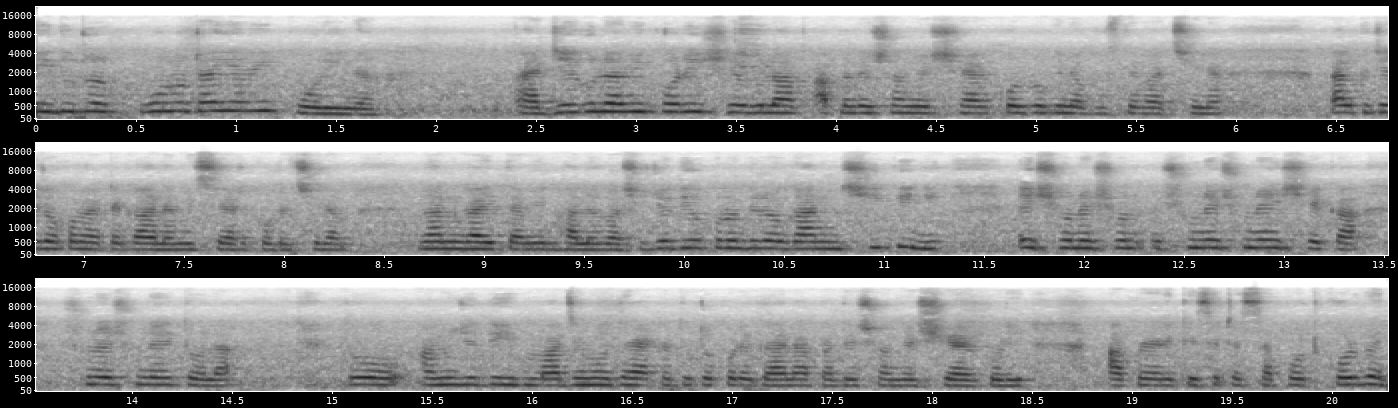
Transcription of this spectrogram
এই দুটোর কোনোটাই আমি করি না। আর যেগুলো আমি করি, সেগুলো আপনাদের সঙ্গে শেয়ার করব কিনা বুঝতে পারছি না। কালকে যেরকম একটা গান আমি শেয়ার করেছিলাম, গান গাইতে আমি ভালোবাসি। যদিও কোনো দিনও গান শিখিনি, এই শুনে শুন- শুনে শুনেই শেখা, শুনে শুনেই তোলা। তো আমি যদি মাঝে মধ্যে একটা দুটো করে গান আপনাদের সঙ্গে শেয়ার করি, আপনারা কি সেটা সাপোর্ট করবেন?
